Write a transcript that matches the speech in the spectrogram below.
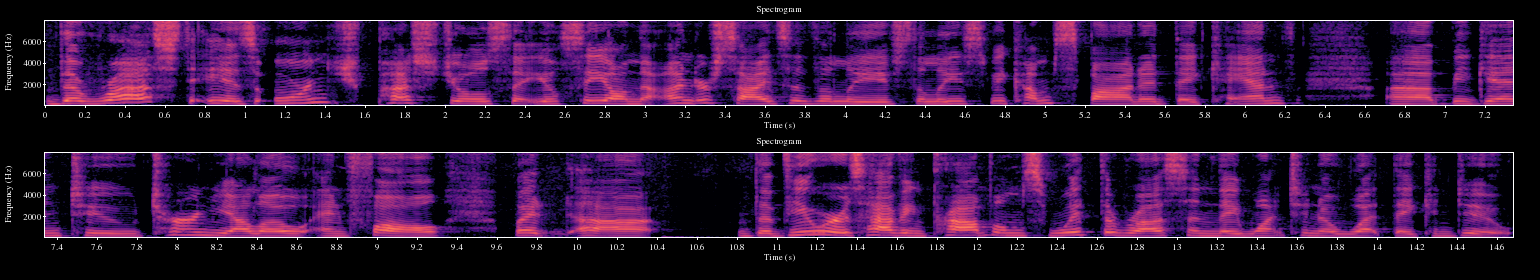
the rust is orange pustules that you'll see on the undersides of the leaves. The leaves become spotted. They can uh, begin to turn yellow and fall, but uh, the viewer is having problems with the rust and they want to know what they can do.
